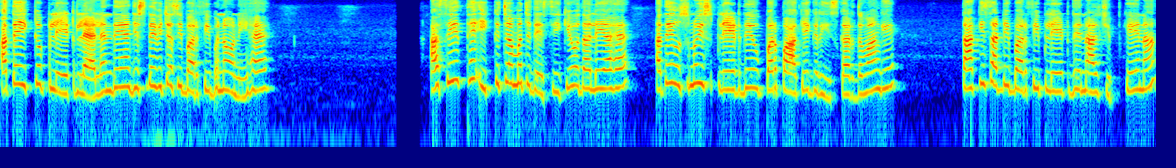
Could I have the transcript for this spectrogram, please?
ਅਤੇ ਇੱਕ ਪਲੇਟ ਲੈ ਲੈਂਦੇ ਹਾਂ, ਜਿਸ ਦੇ ਵਿੱਚ ਅਸੀਂ ਬਰਫੀ ਬਣਾਉਣੀ ਹੈ। ਅਸੀਂ ਇੱਥੇ ਇੱਕ ਚਮਚ ਦੇਸੀ ਘਿਓ ਦਾ ਲਿਆ ਹੈ ਅਤੇ ਉਸ ਨੂੰ ਇਸ ਪਲੇਟ ਦੇ ਉੱਪਰ ਪਾ ਕੇ ਗਰੀਸ ਕਰ ਦਵਾਂਗੇ ਤਾਂ ਕਿ ਸਾਡੀ ਬਰਫੀ ਪਲੇਟ ਦੇ ਨਾਲ ਚਿਪਕੇ ਨਾ।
